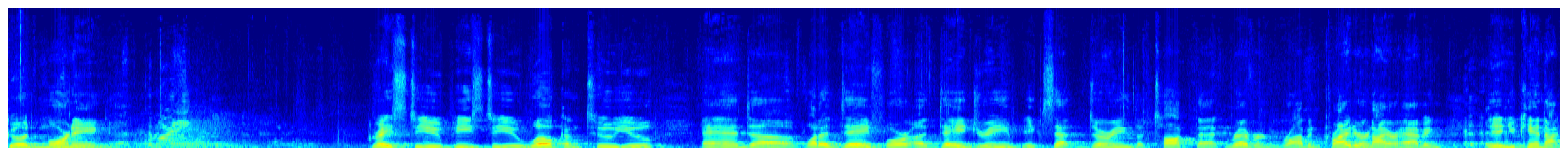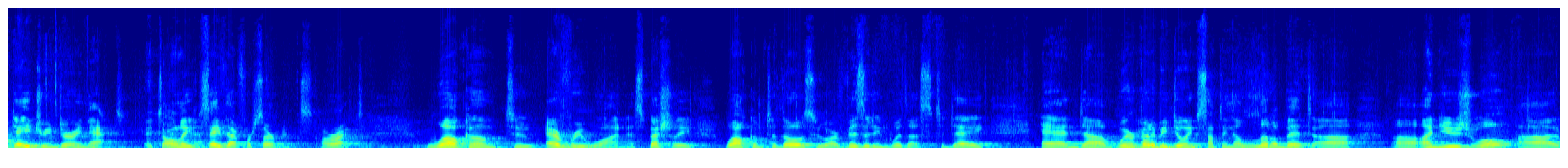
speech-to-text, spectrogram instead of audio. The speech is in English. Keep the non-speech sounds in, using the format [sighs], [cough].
Good morning. Good morning. Grace to you, peace to you, welcome to you. And uh, what a day for a daydream, except during the talk that Reverend Robin Kreider and I are having. Then you cannot daydream during that. It's only, save that for sermons. All right. Welcome to everyone, especially welcome to those who are visiting with us today. And uh, we're going to be doing something a little bit uh, uh, unusual. Uh,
